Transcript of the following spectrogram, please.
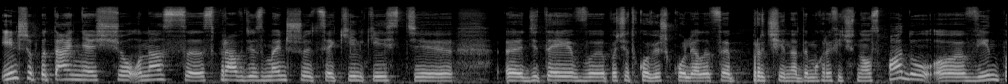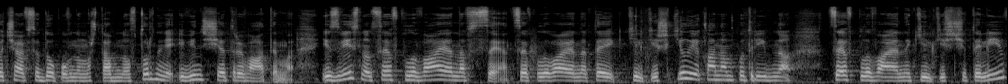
Інше питання, що у нас е, справді зменшується кількість. Е, дітей в початковій школі, але це причина демографічного спаду. е, Він почався до повномасштабного вторгнення і він ще триватиме. І звісно, це впливає на все. Це впливає на те, кількість шкіл, яка нам потрібна. Це впливає на кількість вчителів.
